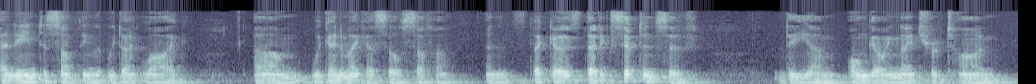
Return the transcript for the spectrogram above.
an end to something that we don't like, um, we're going to make ourselves suffer. And that goes, that acceptance of the um, ongoing nature of time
